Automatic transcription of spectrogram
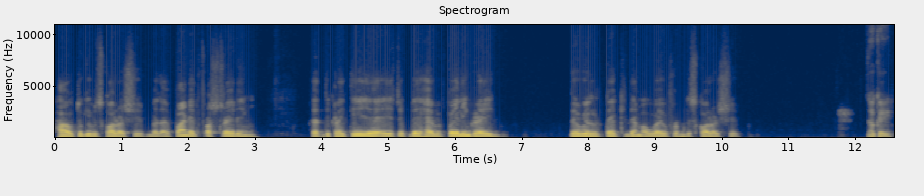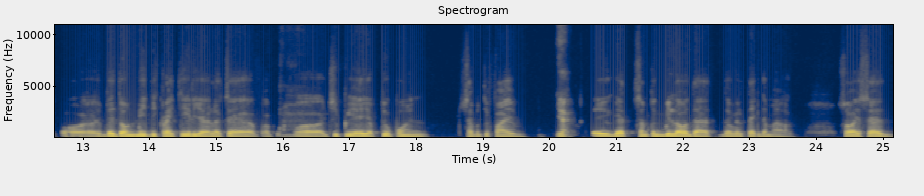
how to give a scholarship. But I find it frustrating that the criteria is if they have a failing grade, they will take them away from the scholarship. Okay. Or uh, if they don't meet the criteria, let's say uh, uh, a, a, a GPA of 2.75, Yeah. they get something below that, they will take them out. So I said,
